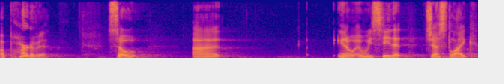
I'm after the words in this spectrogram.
a part of it. So, uh, you know, and we see that just like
